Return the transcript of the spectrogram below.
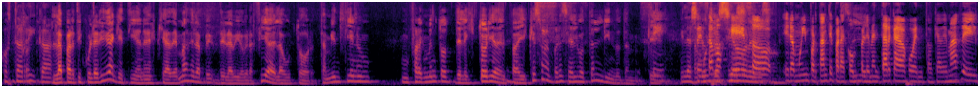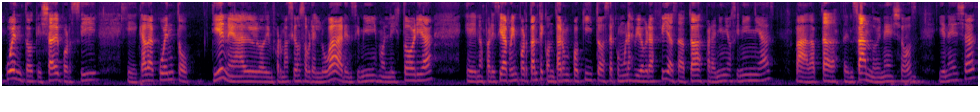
Costa Rica. La particularidad que tiene es que además de la, de la biografía del autor, también tiene un, un fragmento de la historia del país, que eso me parece algo tan lindo también. que- Sí, Y las pensamos que eso era muy importante para complementar cada cuento, que además del cuento, que ya de por sí eh, cada cuento tiene algo de información sobre el lugar en sí mismo, en la historia, eh, nos parecía re importante contar un poquito, hacer como unas biografías adaptadas para niños y niñas, va, adaptadas pensando en ellos y en ellas,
